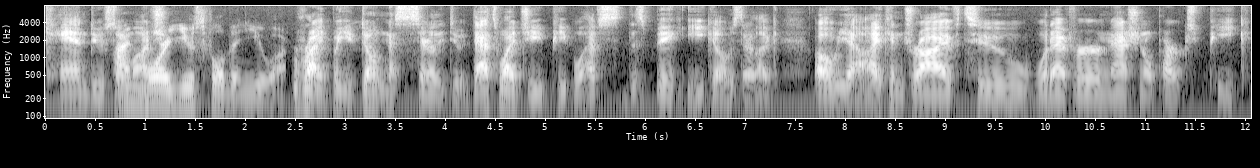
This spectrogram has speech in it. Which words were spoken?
can do so I'm much. more useful than you are. Right, but you don't necessarily do it. That's why Jeep people have this big egos. They're like, oh yeah, I can drive to whatever national park's peak.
